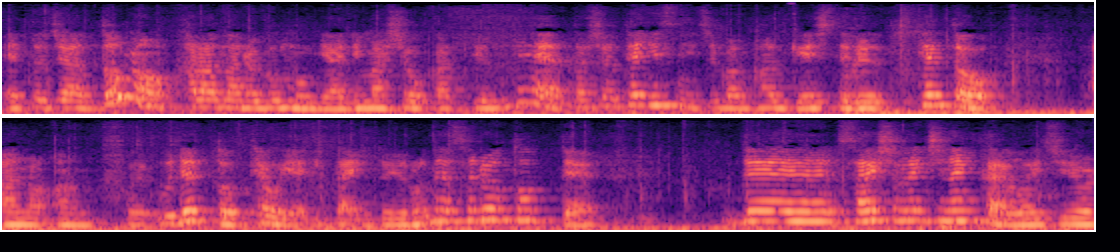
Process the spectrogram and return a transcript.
えっと、じゃあどの体の部分やりましょうかっていうんで私はテニスに一番関係してる手とあのあの腕と手をやりたいというのでそれを取ってで最初の1年間は一応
